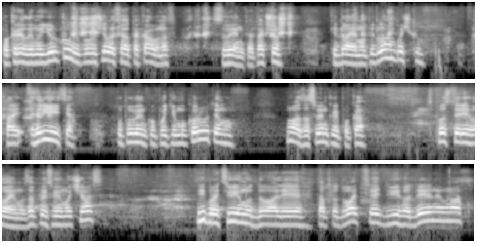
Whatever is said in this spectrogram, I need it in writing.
Покрили ми юрком і вийшла така у нас свинка. Так що кидаємо під лампочку. Хай гріється, поповинку потім укоротимо. Ну а за свинкою поки спостерігаємо, записуємо час і працюємо далі. Тобто 22 години у нас.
